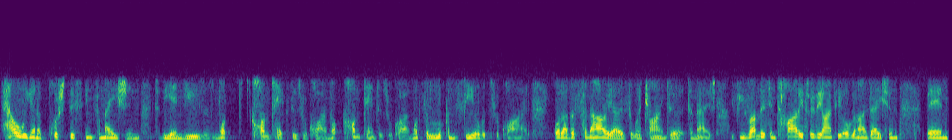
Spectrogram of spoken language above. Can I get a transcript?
How are we going to push this information to the end users? What context is required? What content is required? What's the look and feel that's required? What are the scenarios that we're trying to, to manage? If you run this entirely through the IT organization, then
